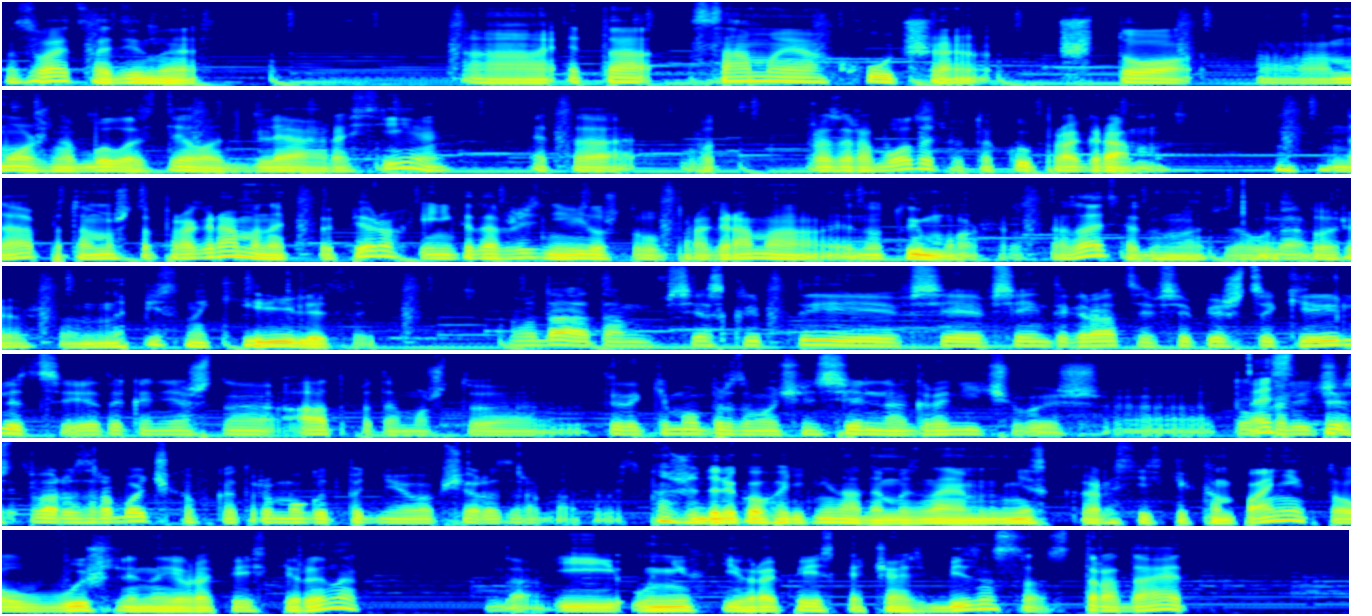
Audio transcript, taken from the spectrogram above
называется 1С. А, Это самое худшее, что а, можно было сделать для России, это вот разработать вот такую программу. Да, потому что программа, во-первых, я никогда в жизни не видел, чтобы программа, ну ты можешь рассказать, я думаю, эту Да. историю, что написана кириллицей. Ну да, там все скрипты, все, все интеграции, все пишется кириллицей, и это, конечно, ад, потому что ты таким образом очень сильно ограничиваешь э, то А если ты- количество разработчиков, которые могут под нее вообще разрабатывать. Слушай, далеко ходить не надо. Мы знаем несколько российских компаний, кто вышли на европейский рынок, Да. и у них европейская часть бизнеса страдает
